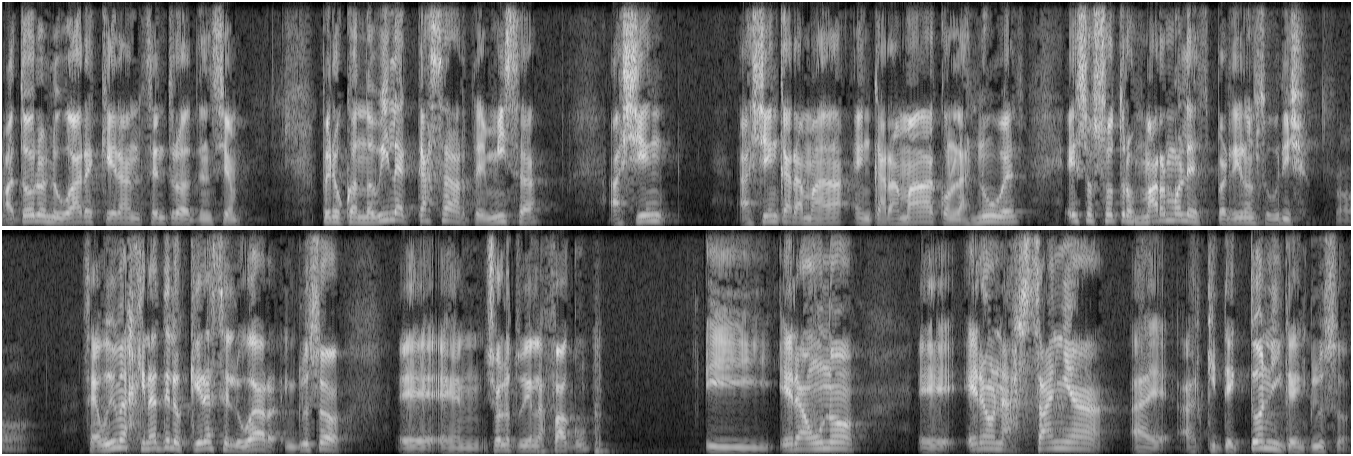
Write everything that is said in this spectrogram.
a todos los lugares que eran centro de atención. Pero cuando vi la casa de Artemisa, allí, en- allí encaramada, encaramada con las nubes, esos otros mármoles perdieron su brillo. No. O sea, vos imagínate lo que era ese lugar. Incluso eh, en- yo lo estudié en la Facu y era uno, eh, era una hazaña eh, arquitectónica incluso,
